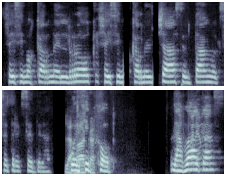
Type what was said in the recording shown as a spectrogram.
ya hicimos carne el rock, ya hicimos carne el jazz, el tango, etcétera, etcétera. Las o el hip hop. Las Bueno, vacas.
